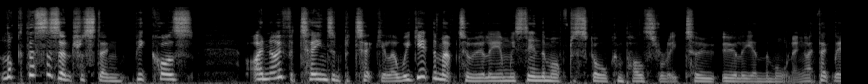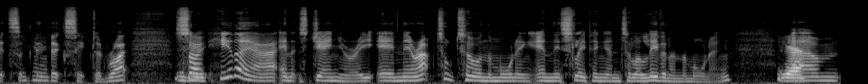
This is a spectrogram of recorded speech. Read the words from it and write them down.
look, this is interesting because I know for teens in particular, we get them up too early and we send them off to school compulsorily too early in the morning. I think that's mm-hmm. accepted, right? Mm-hmm. So here they are, and it's January, and they're up till two in the morning and they're sleeping until 11 in the morning. Yeah. Um,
